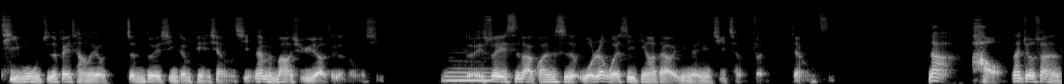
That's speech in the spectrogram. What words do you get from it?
题目就是非常的有针对性跟偏向性，那没办法去预料这个东西。嗯，对，所以司法官是我认为是一定要带有一定的运气成分这样子。那好，那就算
